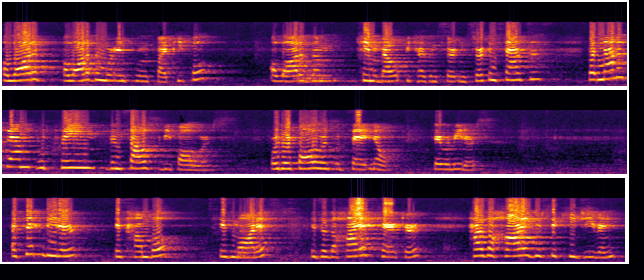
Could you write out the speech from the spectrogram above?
A lot of, a lot of them were influenced by people. A lot of them came about because of certain circumstances. But none of them would claim themselves to be followers. Or their followers would say, no, they were leaders. A Sikh leader is humble, is modest, is of the highest character, has a high Gursikhi Jivan,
